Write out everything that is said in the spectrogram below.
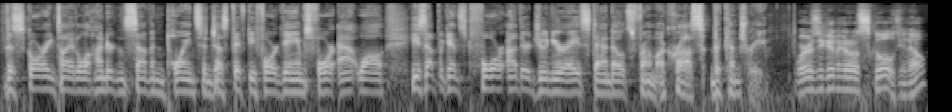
the scoring title 107 points in just 54 games for Atwal. He's up against four other junior A standouts from across the country. Where is he going to go to school? Do you know?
